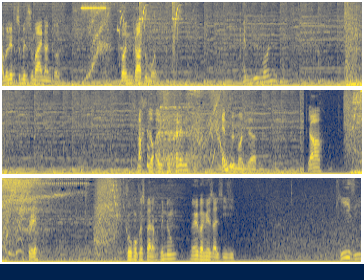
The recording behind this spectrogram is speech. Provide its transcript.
überlebt zumindest schon mal einen Angriff. Von Gatomon. Endelmon? Was macht er doch alles? So kann er nicht Endelmon werden. Ja. Okay. Ich gucke mal kurz bei der Verbindung. Nee, bei mir ist alles easy. Easy.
